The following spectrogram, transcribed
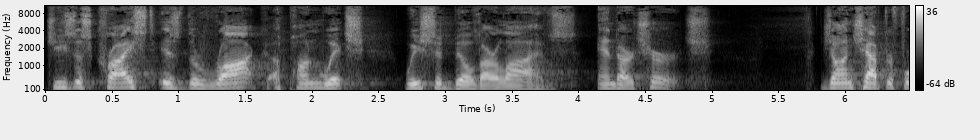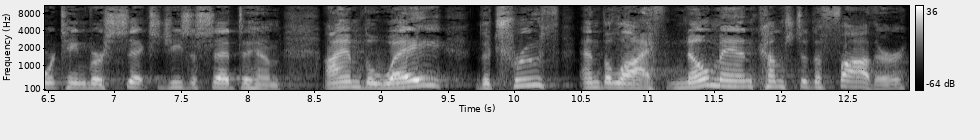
Jesus Christ is the rock upon which we should build our lives and our church. John chapter 14 verse 6, Jesus said to him, I am the way, the truth, and the life. No man comes to the Father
